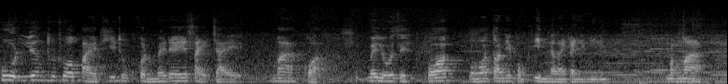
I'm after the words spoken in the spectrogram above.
พูดเรื่องทั่วๆไปที่ทุกคนไม่ได้ใส่ใจมากกว่า ไม่รู้สิ เพราะว่าผมว่าตอนนี้ผมอินอะไรกันอย่างนี้ มากๆ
